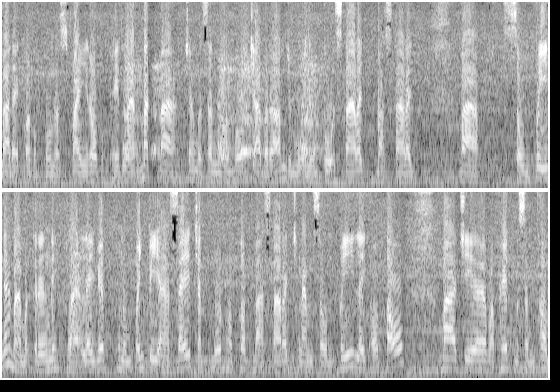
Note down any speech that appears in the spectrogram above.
បាទដែលគាត់កំពុងតែស្វែងរកប្រភេទឡានដឹកបាទអញ្ចឹងបើសិនបងប្អូនចាប់អារម្មណ៍ជាមួយនឹងពួក Starix បាទ Starix បាទ 02ណាបាទមួយគ្រឿងនេះផ្លាកលេខវាភ្នំពេញ 2AC 7460បាទ Starix ឆ្នាំ02លេខអូតូបាទជាប្រភេទម៉ាស៊ីនធំ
